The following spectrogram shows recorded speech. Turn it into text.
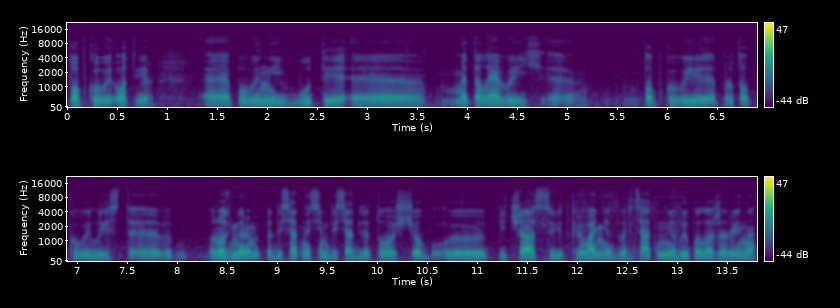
протопковий отвір, е, повинен бути е, металевий е, топковий, протопковий лист е, розмірами 50 на 70 для того, щоб е, під час відкривання дверцят не випала жарина.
